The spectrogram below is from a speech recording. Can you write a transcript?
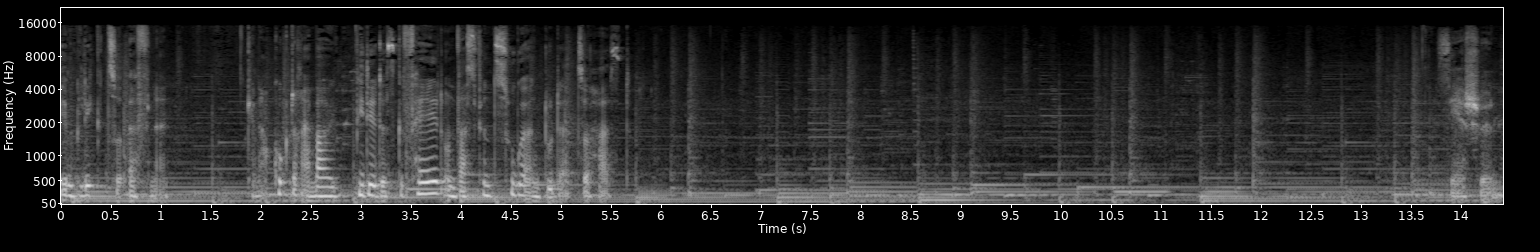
den Blick zu öffnen. Genau, guck doch einmal, wie dir das gefällt und was für einen Zugang du dazu hast. Sehr schön.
